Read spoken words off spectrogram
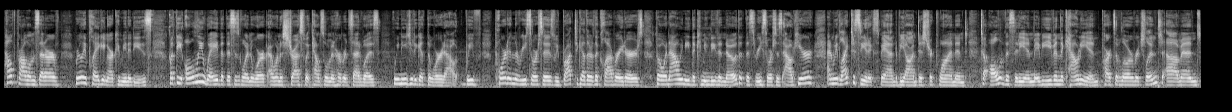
health problems that are really plaguing our communities. But the only way that this is going to work, I want to stress what Councilwoman Herbert said was we need you to get the word out. We've poured in the resources, we've brought together the collaborators, but now we need the community to know that this resource is out here, and we'd like to see it expand beyond District 1 and to all of the city and maybe even the county and parts of Lower Richland. Um, and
